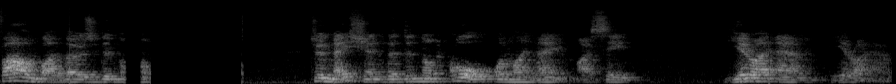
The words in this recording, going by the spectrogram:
found by those who did not to a nation that did not call on my name. I said, Here I am, here I am.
